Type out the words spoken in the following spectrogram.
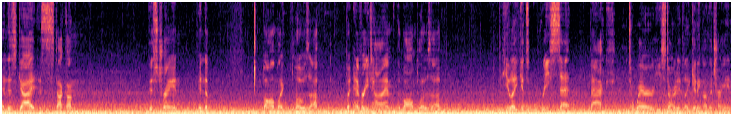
and this guy is stuck on this train, and the bomb like blows up, but every time the bomb blows up, he like gets reset back to where he started, like getting on the train,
